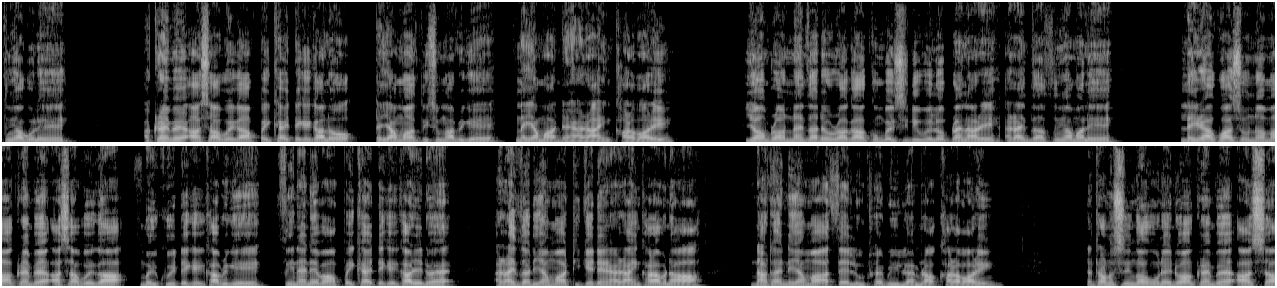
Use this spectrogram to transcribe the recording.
သူယောက်ကိုလေအကရိုင်ဘဲအာဆာဘွေကပိတ်ခိုက်တိတ်ခါလို့တယောက်မှတီဆုံငါပြီးကနှစ်ယောက်မှဒန်ရတိုင်းခါရပါရီ ယောင်ဘရောင်းနိုင်သာဒိုရာကခုံပိတ်စီတီဝေလို့ပန်လာတဲ့အရိုက်သာသူယောက်မှလေလေရာခွာဆုံနာမှာအကရိုင်ဘဲအာဆာဘွေကမိတ်ခွေတိတ်ခါပြီးကဇင်းနိုင်တဲ့ပေါင်ပိတ်ခိုက်တိတ်ခါတွေအတွက်အရိုက်သာတယောက်မှထိခဲ့တဲ့တိုင်းခါရမနာနောက်တိုင်းနှစ်ယောက်မှအသက်လူထွဲပြီးလွယ်မတော့ခါရပါရီ2015ခုနှစ်တွင်ဂရန်ဘဲအာဆာ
